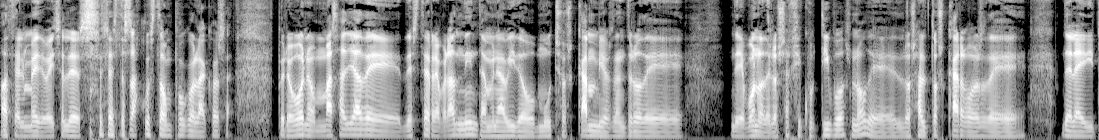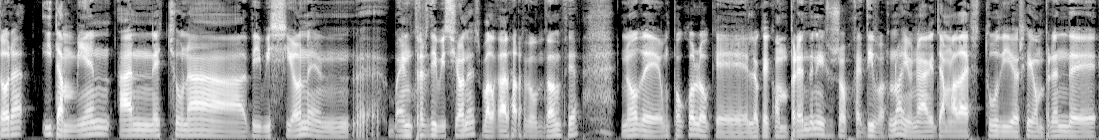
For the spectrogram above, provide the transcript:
hacia el medio, ahí se les, se les desajusta un poco la cosa. Pero bueno, más allá de, de este rebranding, también ha habido muchos cambios dentro de de bueno de los ejecutivos no de los altos cargos de, de la editora. Y también han hecho una división en, eh, en tres divisiones valga la redundancia no de un poco lo que lo que comprenden y sus objetivos no hay una llamada estudios que comprende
